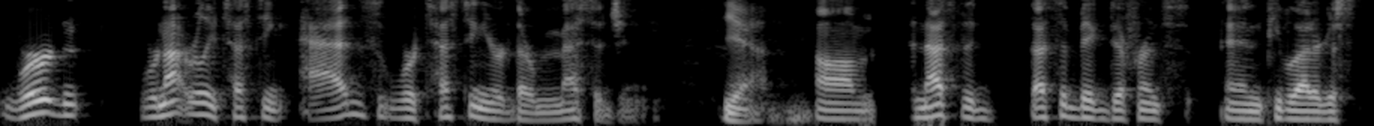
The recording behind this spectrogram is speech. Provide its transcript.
we're we're not really testing ads. We're testing your their messaging. Yeah. Um, and that's the that's a big difference in people that are just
